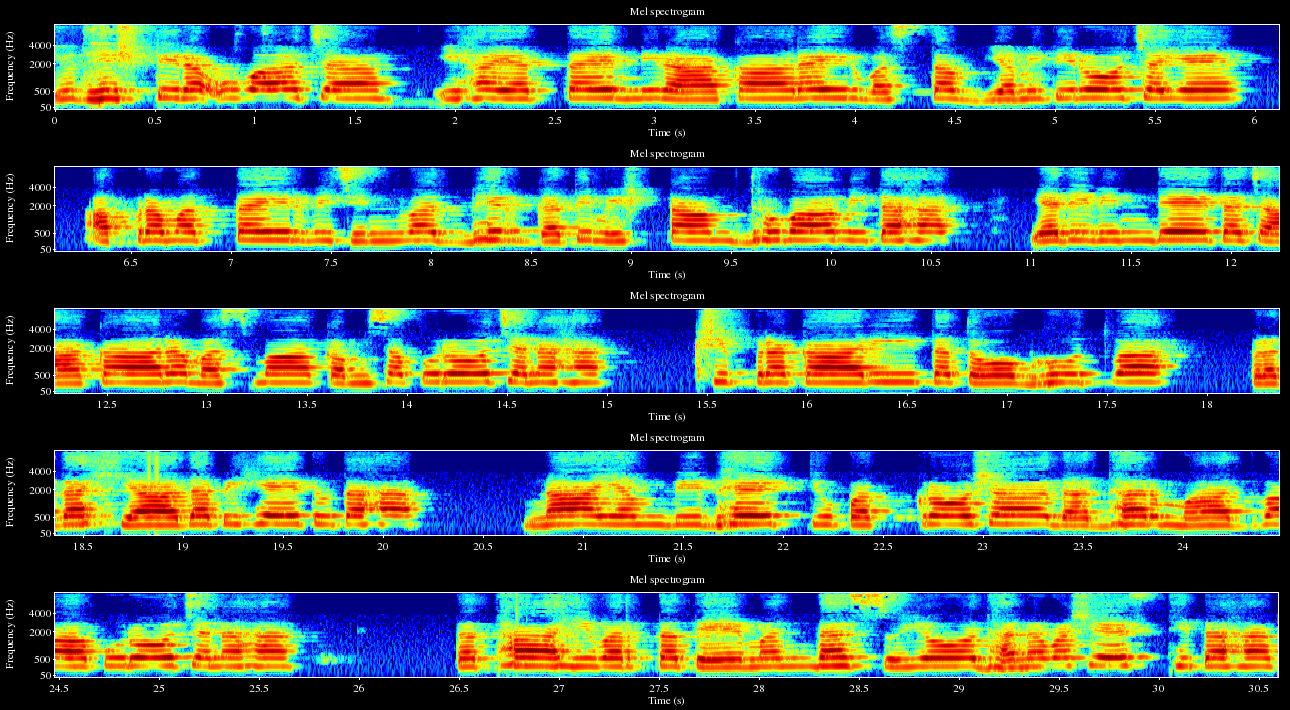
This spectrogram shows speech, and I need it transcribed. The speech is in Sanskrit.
युधिष्ठिर उवाच इह यत्तैर्निराकारैर्वस्तव्यमिति रोचये अप्रमत्तैर्विचिन्वद्भिर्गतिमिष्टां ध्रुवामितः यदि विन्देत चाकारमस्माकं स पुरोचनः क्षिप्रकारी ततो भूत्वा प्रदह्यादपि हेतुतः नायं बिभेत्युपक्रोशादधर्माद्वा पुरोचनः तथा हि वर्तते मन्दः सुयोधनवशे स्थितः।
